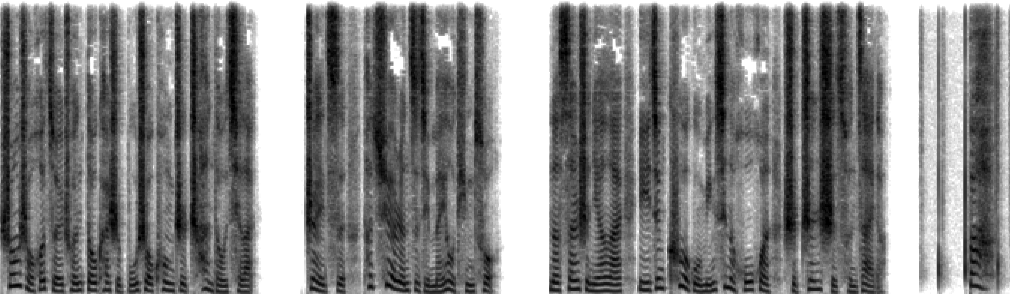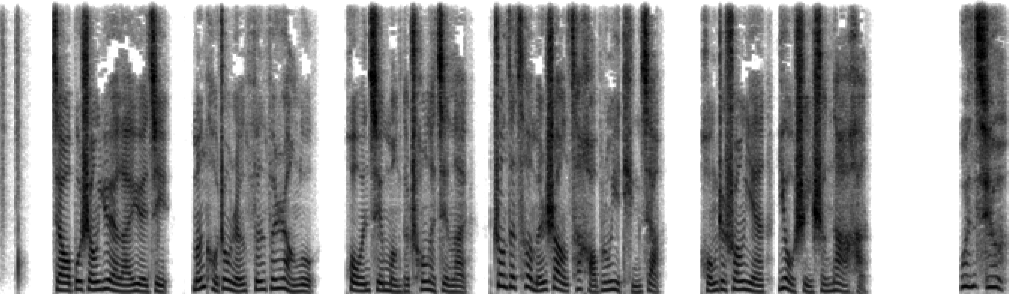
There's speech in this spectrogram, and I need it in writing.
双手和嘴唇都开始不受控制颤抖起来。这次他确认自己没有听错，那三十年来已经刻骨铭心的呼唤是真实存在的。爸，脚步声越来越近，门口众人纷纷让路。霍文清猛地冲了进来，撞在侧门上，才好不容易停下，红着双眼，又是一声呐喊：“文清！”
